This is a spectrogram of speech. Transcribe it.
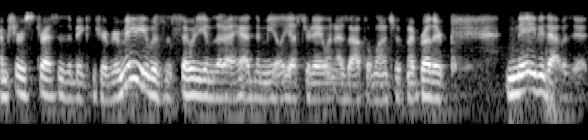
I'm sure stress is a big contributor. Maybe it was the sodium that I had in the meal yesterday when I was out to lunch with my brother. Maybe that was it.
